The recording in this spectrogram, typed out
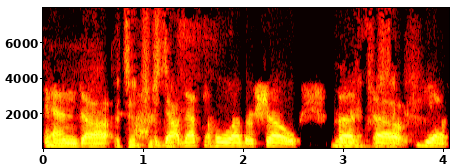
and uh, that's interesting. That, that's a whole other show. Very but uh, yes,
